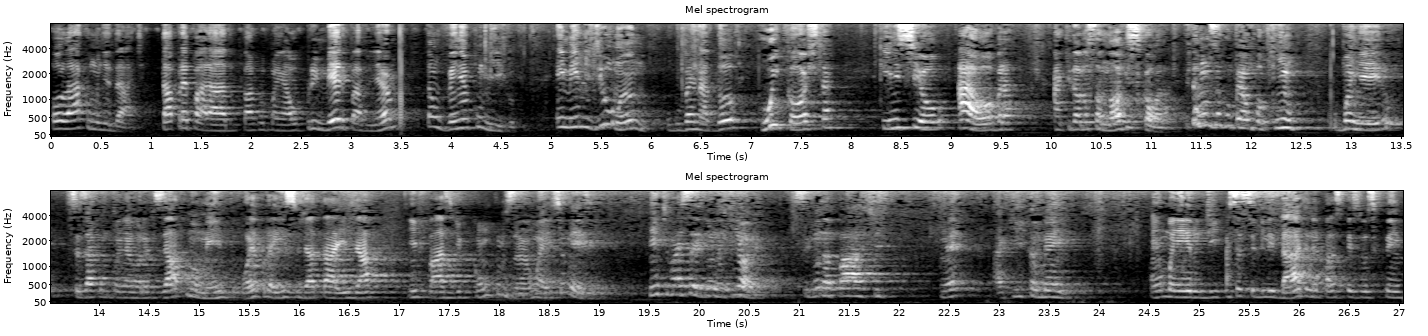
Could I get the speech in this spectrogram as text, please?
Olá, comunidade! Está preparado para acompanhar o primeiro pavilhão? Então venha comigo. Em menos de um ano, o governador Rui Costa iniciou a obra aqui da nossa nova escola. Então vamos acompanhar um pouquinho o banheiro. Vocês acompanham agora exato momento. Olha para isso, já está aí já em fase de conclusão. É isso mesmo. A gente vai seguindo aqui, olha. Segunda parte, né? Aqui também é um banheiro de acessibilidade, né? Para as pessoas que têm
